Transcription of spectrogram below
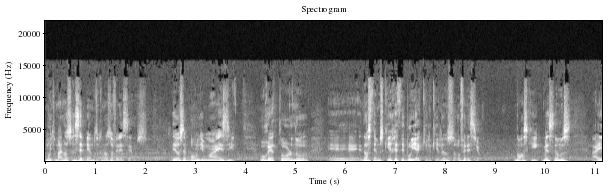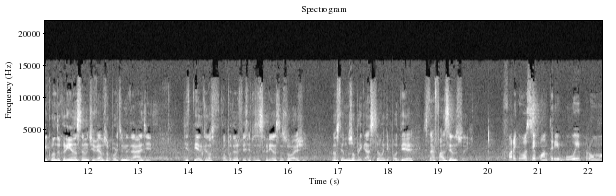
muito mais nós recebemos do que nós oferecemos. Deus é bom demais e o retorno, é, nós temos que retribuir aquilo que Ele nos ofereceu. Nós que começamos aí quando criança não tivemos oportunidade de ter o que nós estamos podendo oferecer para essas crianças hoje, nós temos obrigação de poder estar fazendo isso aí. Fora que você contribui para uma,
